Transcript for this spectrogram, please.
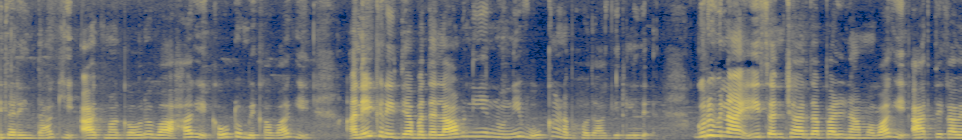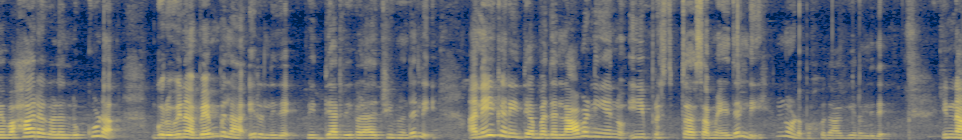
ಇದರಿಂದಾಗಿ ಆತ್ಮಗೌರವ ಹಾಗೆ ಕೌಟುಂಬಿಕವಾಗಿ ಅನೇಕ ರೀತಿಯ ಬದಲಾವಣೆಯನ್ನು ನೀವು ಕಾಣಬಹುದಾಗಿರಲಿದೆ. ಗುರುವಿನ ಈ ಸಂಚಾರದ ಪರಿಣಾಮವಾಗಿ ಆರ್ಥಿಕ ವ್ಯವಹಾರಗಳಲ್ಲೂ ಕೂಡ ಗುರುವಿನ ಬೆಂಬಲ ಇರಲಿದೆ. ವಿದ್ಯಾರ್ಥಿಗಳ ಜೀವನದಲ್ಲಿ ಅನೇಕ ರೀತಿಯ ಬದಲಾವಣೆಯನ್ನು ಈ ಪ್ರಸ್ತುತ ಸಮಯದಲ್ಲಿ ನೋಡಬಹುದಾಗಿರಲಿದೆ. ಇನ್ನು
